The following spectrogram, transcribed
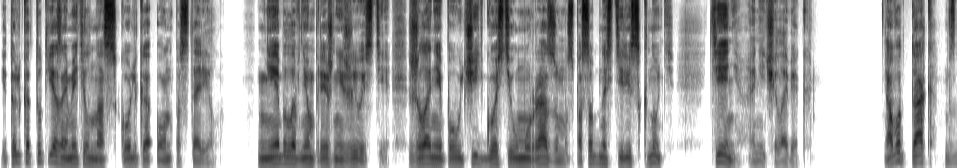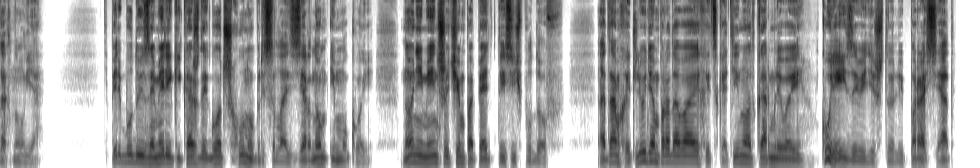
и только тут я заметил, насколько он постарел. Не было в нем прежней живости, желания поучить гостя уму-разуму, способности рискнуть. Тень, а не человек. А вот так, вздохнул я. Теперь буду из Америки каждый год шхуну присылать с зерном и мукой, но не меньше, чем по пять тысяч пудов. А там хоть людям продавай, хоть скотину откармливай, курей заведи, что ли, поросят.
